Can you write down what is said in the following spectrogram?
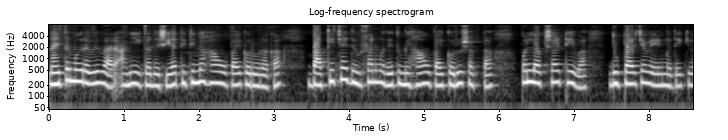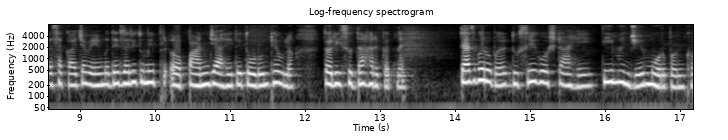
नाहीतर मग रविवार आणि एकादशी या तिथींना हा उपाय करू नका. बाकीच्या दिवसांमध्ये तुम्ही हा उपाय करू शकता. पण लक्षात ठेवा दुपारच्या वेळेमध्ये किंवा सकाळच्या वेळेमध्ये जरी तुम्ही पान जे आहे ते तोडून ठेवलं तरीसुद्धा हरकत नाही. त्याचबरोबर दुसरी गोष्ट आहे ती म्हणजे मोरपंख.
